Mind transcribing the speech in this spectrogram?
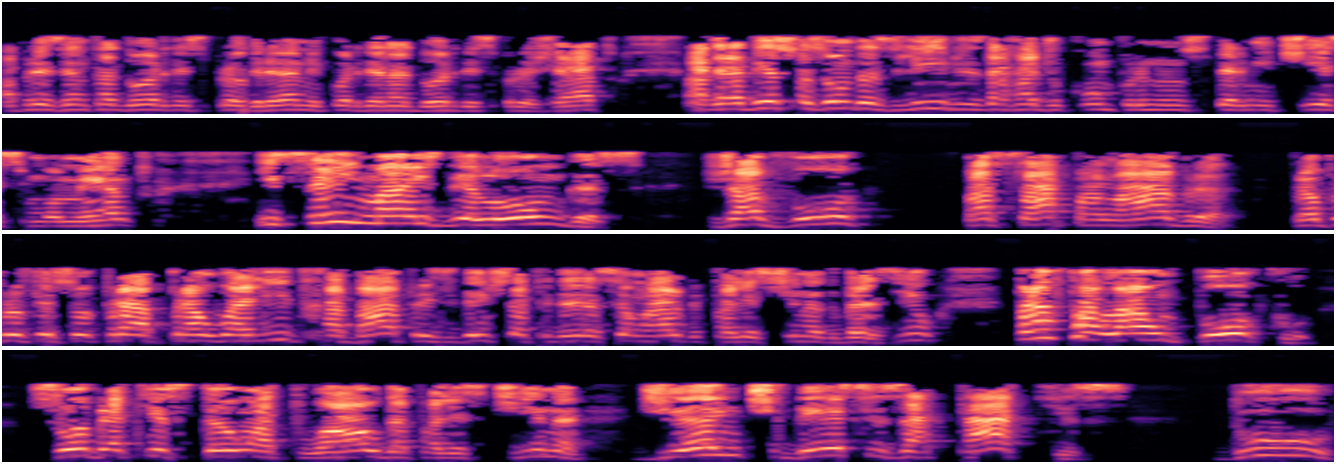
apresentador desse programa e coordenador desse projeto. Agradeço as ondas livres da Rádio Com por nos permitir esse momento. E sem mais delongas, já vou passar a palavra para o professor, para o Walid Rabah, presidente da Federação Árabe Palestina do Brasil, para falar um pouco sobre a questão atual da Palestina diante desses ataques do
